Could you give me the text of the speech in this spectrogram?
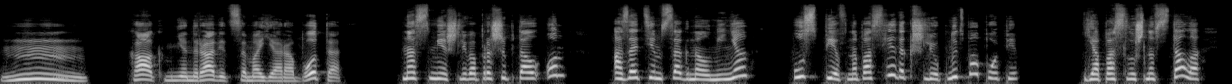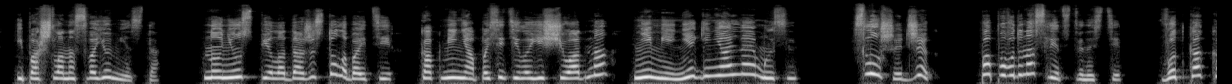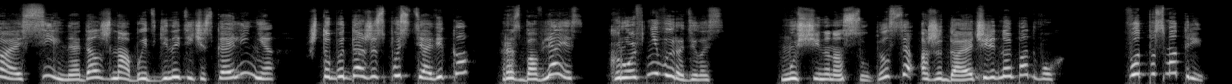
«Ммм, как мне нравится моя работа!» Насмешливо прошептал он, а затем согнал меня, успев напоследок шлепнуть по попе. Я послушно встала и пошла на свое место, но не успела даже стол обойти, как меня посетила еще одна не менее гениальная мысль. «Слушай, Джек, по поводу наследственности, вот какая сильная должна быть генетическая линия, чтобы даже спустя века, разбавляясь, кровь не выродилась?» Мужчина насупился, ожидая очередной подвох. «Вот посмотри,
